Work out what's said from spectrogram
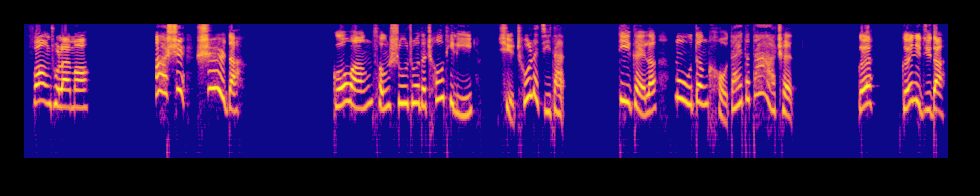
放出来吗？啊，是是的。国王从书桌的抽屉里取出了鸡蛋，递给了目瞪口呆的大臣。给，给你鸡蛋，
